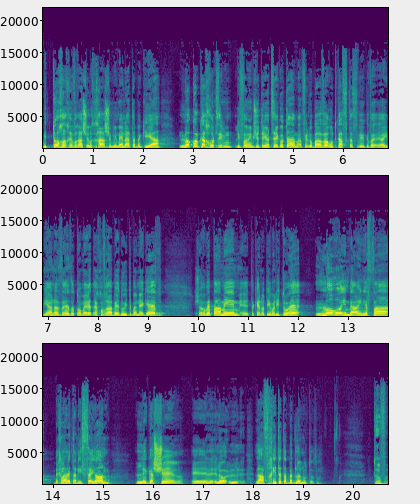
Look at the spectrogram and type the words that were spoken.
בתוך החברה שלך, שממנה אתה מגיע, לא כל כך רוצים לפעמים שתייצג אותם, אפילו בעבר הותקפת סביב העניין הזה, זאת אומרת החברה הבדואית בנגב, שהרבה פעמים, אה, תקן אותי אם אני טועה, לא רואים בעין יפה בכלל את הניסיון לגשר, אה, לא, להפחית את הבדלנות הזו. טוב,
